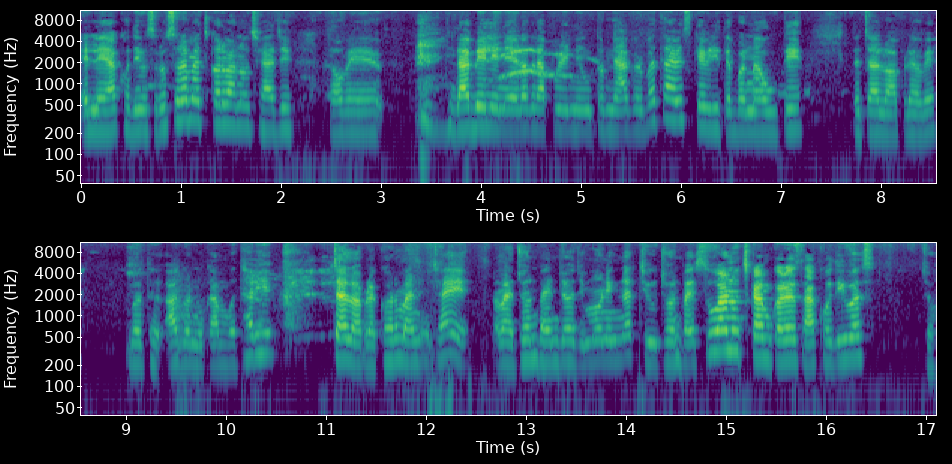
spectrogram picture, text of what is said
એટલે આખો દિવસ રસોડામાં જ કરવાનો છે આજે. તો હવે દાબેલી ને રગડા પૂરી ને હું તમને આગળ બતાવીશ કેવી રીતે બનાવવું તે. તો ચાલો આપણે હવે બધું, આગળનું કામ વધારીએ. ચાલો આપણે ઘરમાં ને જઈએ. અમારા જોનભાઈ જો હજી મોર્નિંગ નથી જોનભાઈ સુવાનું જ કામ કરે છે આખો દિવસ. જો,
